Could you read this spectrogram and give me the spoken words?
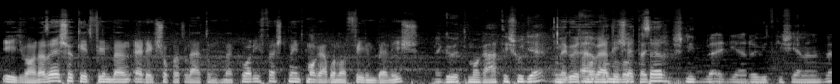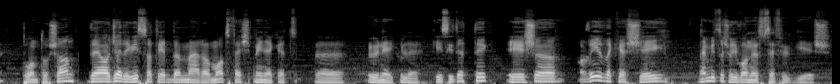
Így van, az első két filmben elég sokat látunk meg Quarry festményt, magában a filmben is. Meg őt magát is, ugye? Meg őt magát is egyszer. Egy snitbe, egy ilyen rövid kis jelenetbe. Pontosan, de a Jedi visszatérben már a mat festményeket ő nélküle készítették, és az érdekesség, nem biztos, hogy van összefüggés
